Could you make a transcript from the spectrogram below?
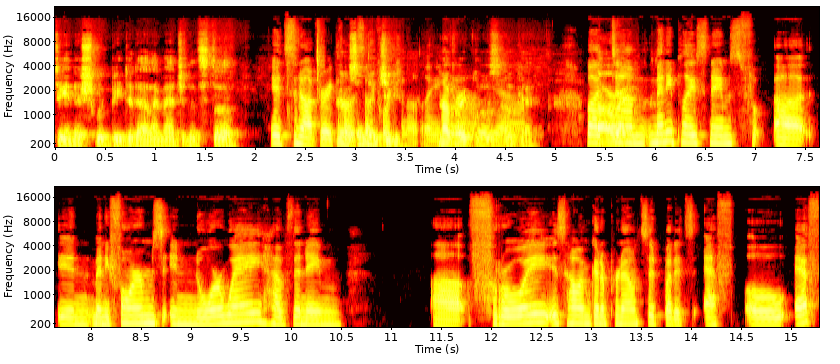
Danish would be to that. I imagine it's the. It's not very close, unfortunately. Not very close. Yeah. Okay. But right. um, many place names uh, in many farms in Norway have the name uh, Froy is how I'm going to pronounce it, but it's F O F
